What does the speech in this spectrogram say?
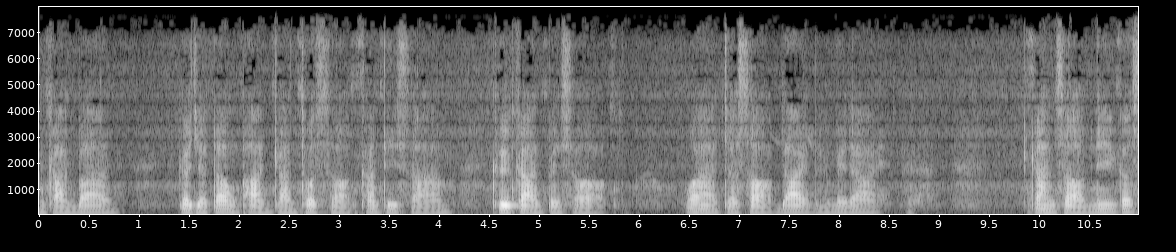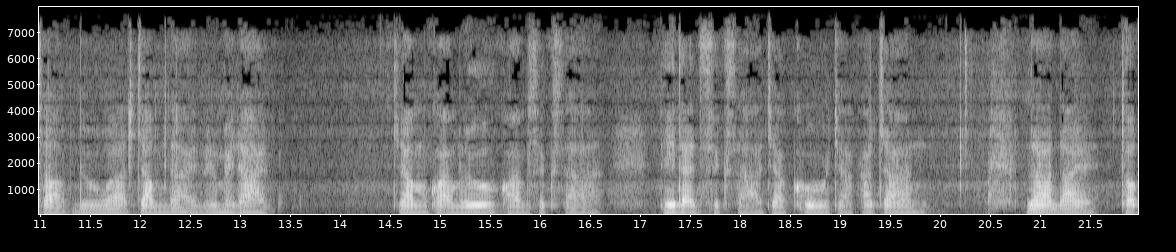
ำการบ้าน ก็จะต้องผ่านการทดสอบขั้นที่สามคือการไปสอบว่าจะสอบได้หรือไม่ได้ การสอบนี้ก็สอบดูว่าจำได้หรือไม่ได้จำความรู้ความศึกษาที่ได้ศึกษาจากครูจากอาจารย์ และได้ทบ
